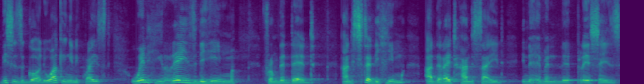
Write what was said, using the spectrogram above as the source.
this is God working in Christ, when he raised him from the dead and seated him at the right hand side in the heavenly places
